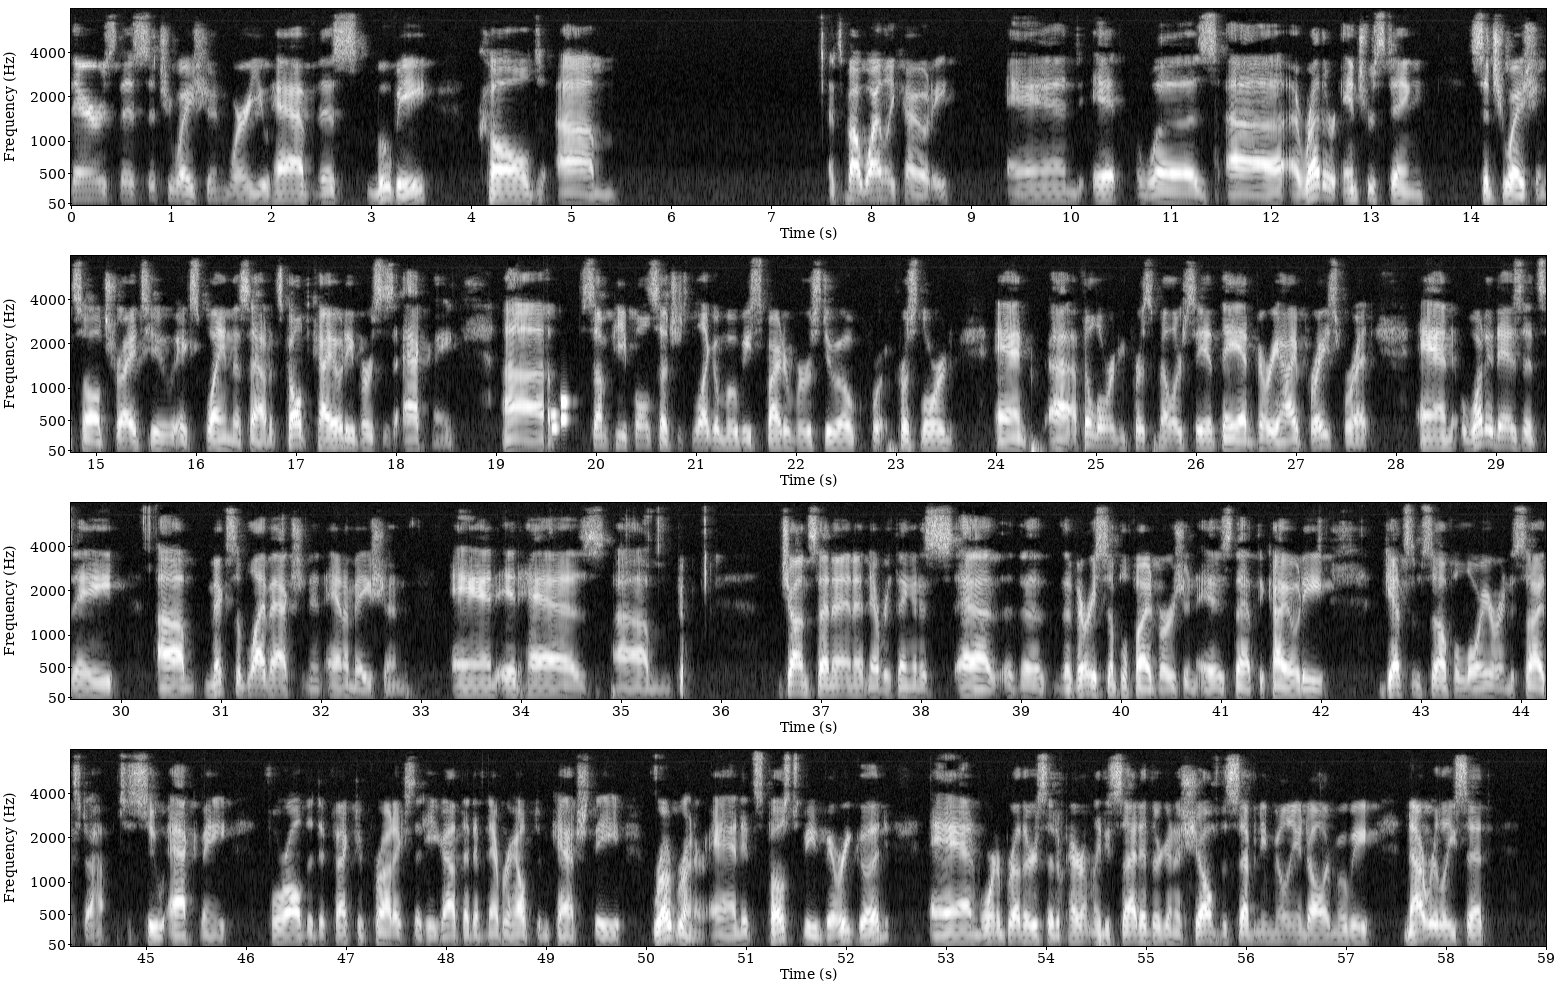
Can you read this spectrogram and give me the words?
there's this situation where you have this movie called um, it's about Wiley. Coyote, and it was uh, a rather interesting situation. So I'll try to explain this out. It's called Coyote versus Acme. Uh, some people, such as the Lego Movie Spider Verse duo Chris Lord and uh, Phil Lord and Chris Miller, see it. They had very high praise for it. And what it is, it's a um, mix of live action and animation, and it has um, John Cena in it and everything. And it's uh, the the very simplified version is that the coyote gets himself a lawyer and decides to, to sue Acme for all the defective products that he got that have never helped him catch the Roadrunner. And it's supposed to be very good. And Warner Brothers had apparently decided they're going to shelve the $70 million movie, not release it,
